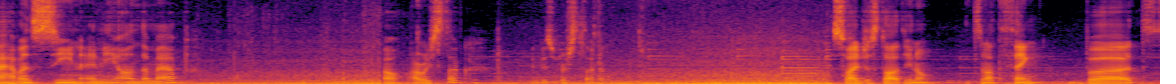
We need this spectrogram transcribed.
I haven't seen any on the map. Oh, are we stuck? I guess we're stuck. So I just thought, you know, it's not a thing, but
